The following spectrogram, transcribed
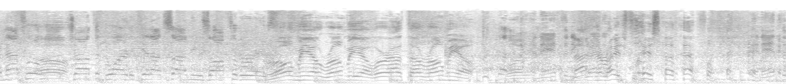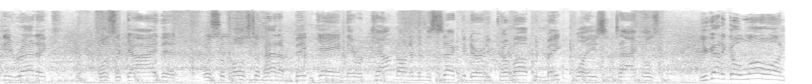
and that's what allowed Oh. Jonathan Dwyer to get outside, and he was off to the race. Romeo, Romeo, we're out there, Romeo. Boy, and Anthony Not in the right place on that play. And Anthony Reddick was the guy that was supposed to have had a big game. They were counting on him in the secondary to come up and make plays and tackles. You got to go low on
